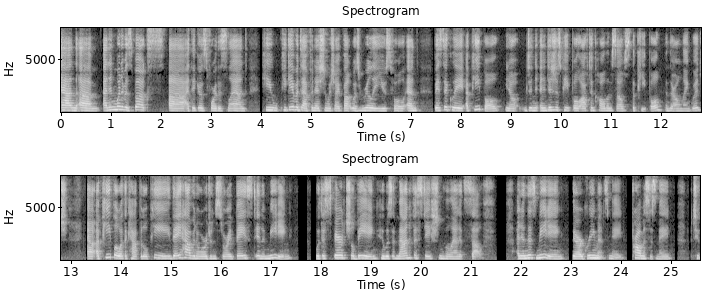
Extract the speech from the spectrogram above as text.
And um, and in one of his books, uh, I think it was For This Land, he, he gave a definition which I felt was really useful. And basically a people, you know, indigenous people often call themselves the people in their own language. Uh, a people with a capital P, they have an origin story based in a meeting with a spiritual being who was a manifestation of the land itself. And in this meeting, there are agreements made, promises made to,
